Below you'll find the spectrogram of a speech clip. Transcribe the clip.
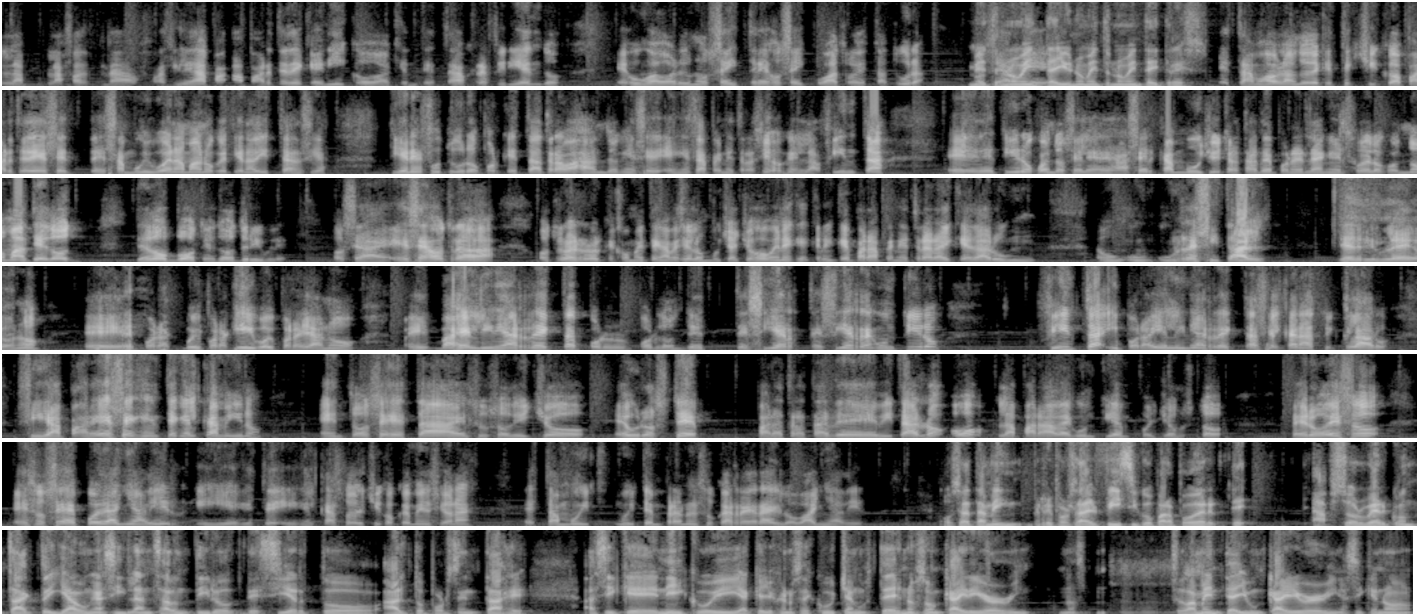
facilidad, aparte de que Nico, a quien te estás refiriendo, es un jugador de unos 6'3 o 6'4 de estatura. Metro 91, metro 93. Estamos hablando de que este chico, aparte de, esa muy buena mano que tiene a distancia, tiene futuro porque está trabajando en, ese, en esa penetración, en la finta eh, de tiro cuando se le acercan mucho y tratar de ponerla en el suelo con no más de dos, de dos botes, dos dribles. O sea, ese es otra, otro error que cometen a veces los muchachos jóvenes que creen que para penetrar hay que dar un, un, recital de dribleo, ¿no? Eh, voy por aquí, voy por allá, no. Eh, vas en línea recta por, por donde te, te cierran un tiro, finta y por ahí en línea recta hacia el canasto. Y claro, si aparece gente en el camino, entonces está el susodicho Eurostep para tratar de evitarlo o la parada en un tiempo, el jump stop. Pero eso, eso se puede añadir y en, este, en el caso del chico que mencionas, está muy, muy temprano en su carrera y lo va a añadir. O sea, también reforzar el físico para poder absorber contacto y aún así lanzar un tiro de cierto alto porcentaje. Así que Nico y aquellos que nos escuchan, ustedes no son Kyrie Irving. solamente hay un Kyrie Irving, así que no,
